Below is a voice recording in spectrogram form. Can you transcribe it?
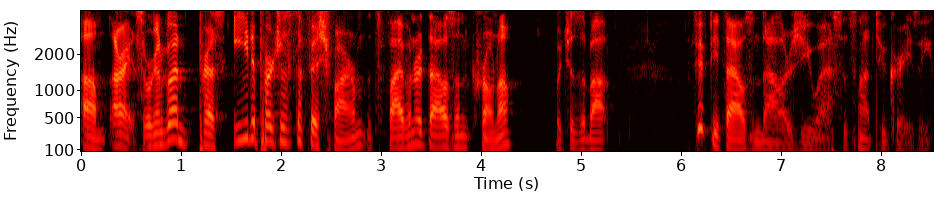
Um, all right, so we're going to go ahead and press E to purchase the fish farm. It's 500,000 krona, which is about $50,000 US. It's not too crazy.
